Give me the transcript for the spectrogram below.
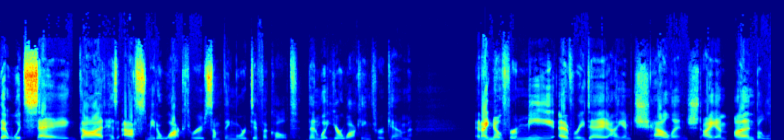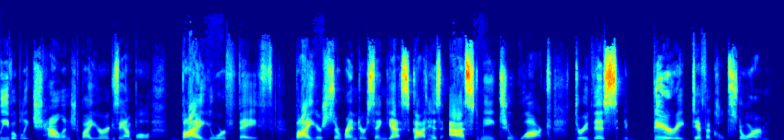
that would say, God has asked me to walk through something more difficult than what you're walking through, Kim. And I know for me, every day I am challenged. I am unbelievably challenged by your example, by your faith, by your surrender, saying, Yes, God has asked me to walk through this very difficult storm.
